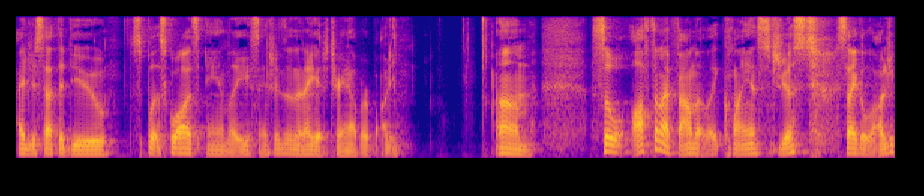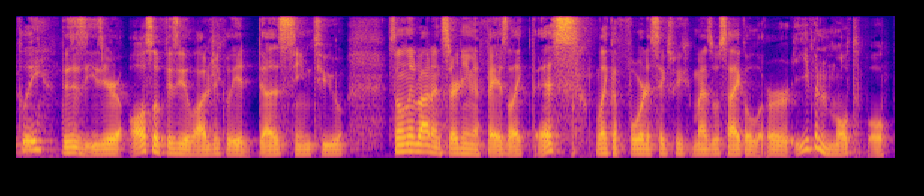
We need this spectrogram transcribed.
I just have to do split squats and leg extensions and then I get to train upper body. Um so often I found that like clients just psychologically, this is easier. Also physiologically, it does seem to something about inserting a phase like this, like a four to six week mesocycle or even multiple,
